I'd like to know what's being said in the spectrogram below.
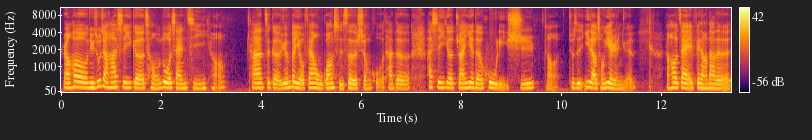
然后女主角她是一个从洛杉矶哈。他这个原本有非常五光十色的生活，他的他是一个专业的护理师啊、就是医疗从业人员，然后在非常大的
